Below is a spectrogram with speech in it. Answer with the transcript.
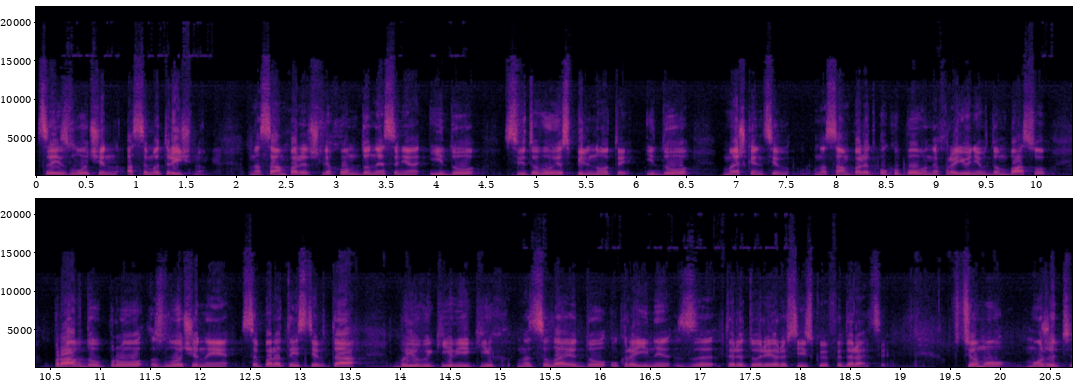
цей злочин асиметрично, насамперед шляхом донесення і до світової спільноти, і до мешканців насамперед окупованих районів Донбасу правду про злочини сепаратистів та бойовиків, яких надсилають до України з території Російської Федерації. В цьому можуть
